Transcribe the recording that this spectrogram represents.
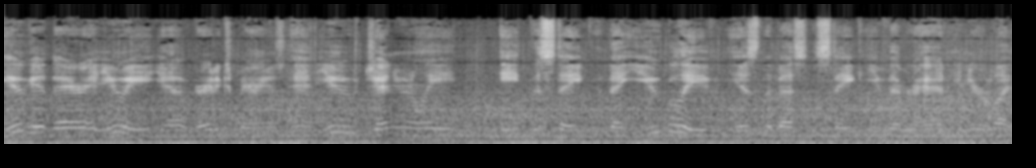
You get there and you eat, you have a great experience, and you genuinely eat the steak that you believe is the best steak you've ever had in your life.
